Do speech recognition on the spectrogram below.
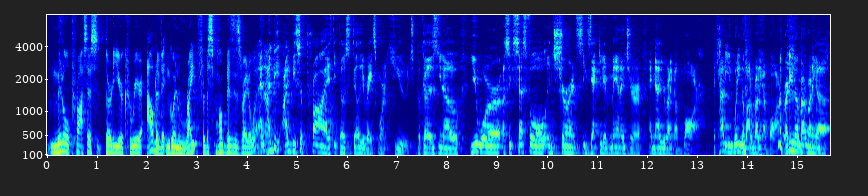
middle process 30 year career out of it and going right for the small business right away. And I'd be I'd be surprised if those failure rates weren't huge because, you know, you were a successful insurance executive manager and now you're running a bar Like, how do you? What do you know about running a bar? What do you know about running a,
